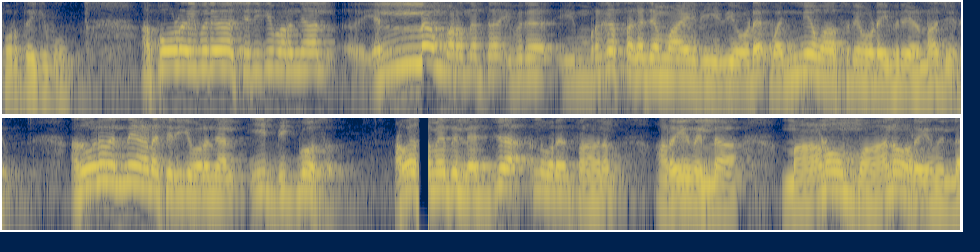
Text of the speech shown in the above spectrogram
പുറത്തേക്ക് പോകും. അപ്പോൾ ഇവർ ശരിക്കും പറഞ്ഞാൽ എല്ലാം പറഞ്ഞിട്ട് ഇവർ ഈ മൃഗസഹജമായ രീതിയോടെ വന്യവാസനയോടെ ഇവരെ എണ്ണ ചേരും. അതുപോലെ തന്നെയാണ് ശരിക്കും പറഞ്ഞാൽ ഈ ബിഗ് ബോസ്. അവ സമയത്ത് ലജ്ജ എന്ന് പറയുന്ന സാധനം അറിയുന്നില്ല നാണവും മാനോ അറിയുന്നില്ല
